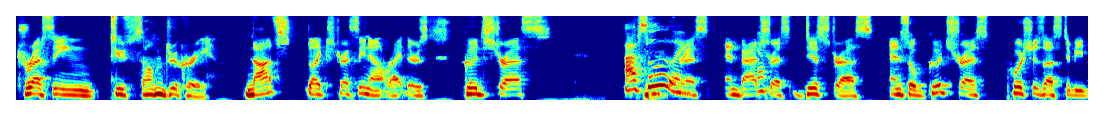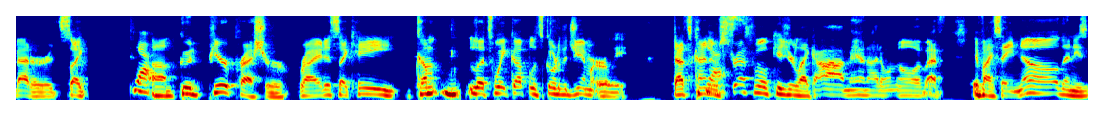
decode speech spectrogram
stressing to some degree, not like stressing out, right? There's good stress Absolutely. Stress and bad yeah. stress, distress. And so good stress pushes us to be better. It's like yeah. Um, good peer pressure, right? It's like, hey, come, let's wake up, let's go to the gym early. That's kind yes. of stressful because you're like, ah, man, I don't know if I, if I say no, then he's,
